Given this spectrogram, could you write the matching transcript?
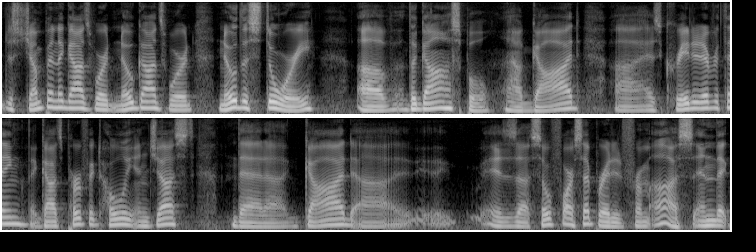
Just jump into God's word, know God's word, know the story of the gospel, how God uh, has created everything, that God's perfect, holy, and just, that uh, God uh, is uh, so far separated from us, and that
